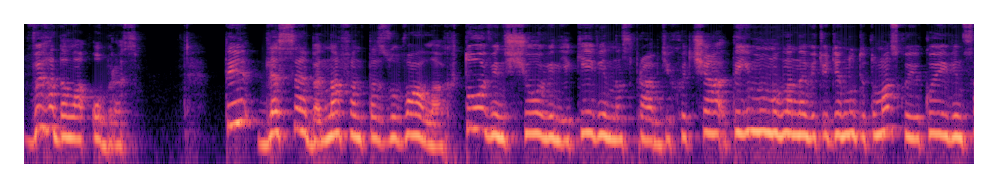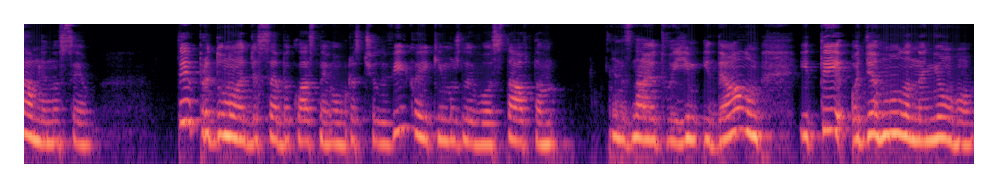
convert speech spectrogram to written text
вигадала образ. Ти для себе нафантазувала, хто він, що він, який він насправді. Хоча ти йому могла навіть одягнути ту маску, якої він сам не носив. Ти придумала для себе класний образ чоловіка, який, можливо, став там, я не знаю, твоїм ідеалом, і ти одягнула на нього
